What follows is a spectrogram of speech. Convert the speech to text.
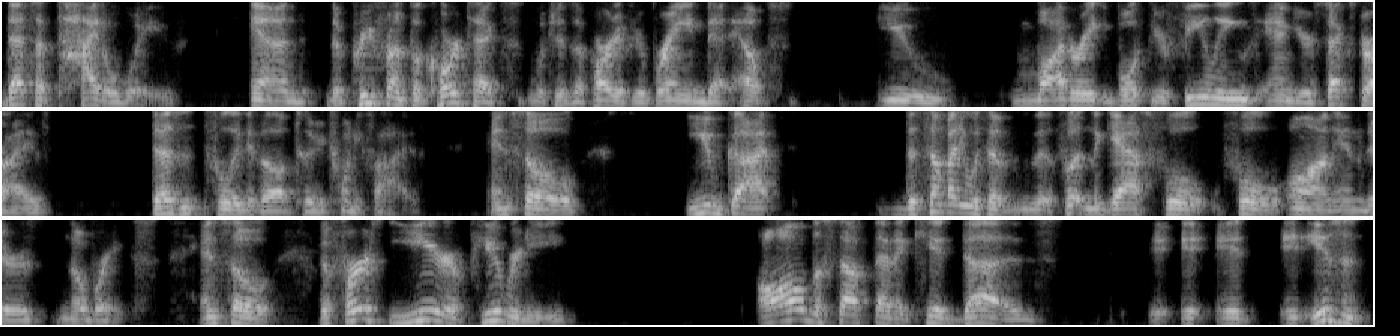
that's a tidal wave. And the prefrontal cortex, which is a part of your brain that helps you moderate both your feelings and your sex drive, doesn't fully develop till you're 25. And so you've got the somebody with a the foot in the gas full full on and there's no brakes. And so the first year of puberty, all the stuff that a kid does, it it it, it isn't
